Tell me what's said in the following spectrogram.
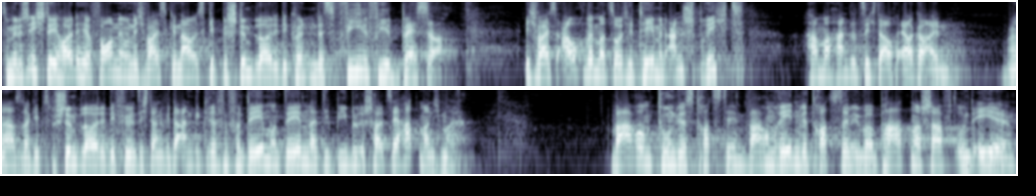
Zumindest ich stehe heute hier vorne und ich weiß genau, es gibt bestimmt Leute, die könnten das viel, viel besser. Ich weiß auch, wenn man solche Themen anspricht, handelt sich da auch Ärger ein. also da gibt es bestimmt Leute, die fühlen sich dann wieder angegriffen von dem und dem. Die Bibel ist halt sehr hart manchmal. Warum tun wir es trotzdem? Warum reden wir trotzdem über Partnerschaft und Ehe?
